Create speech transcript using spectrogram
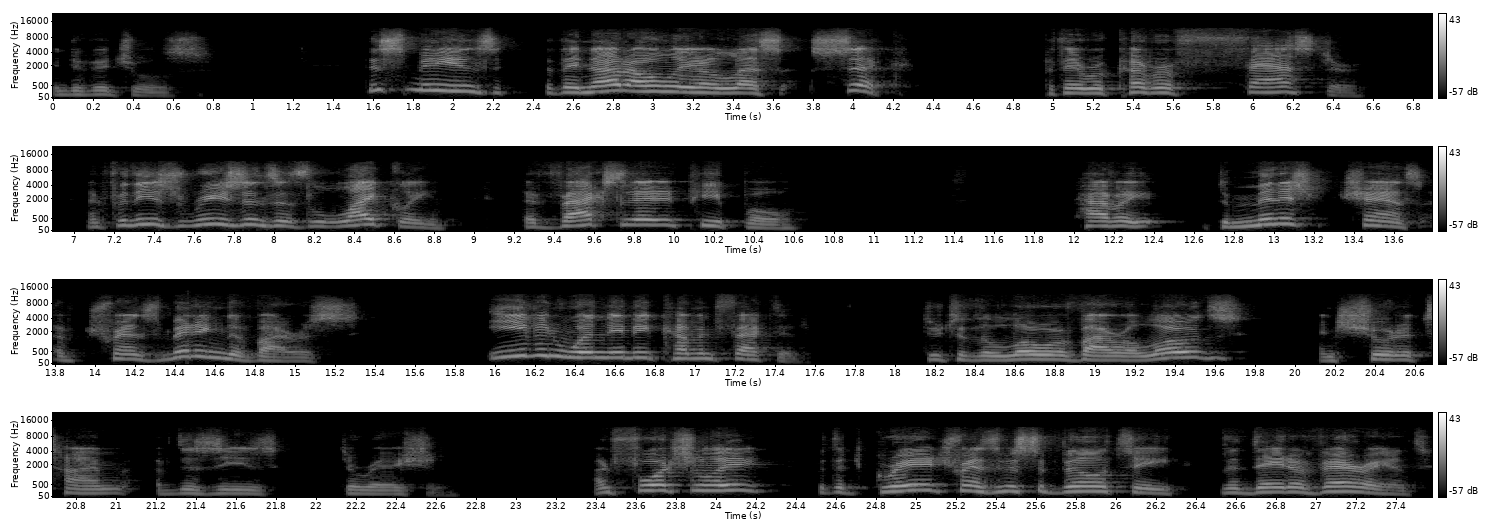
individuals. This means that they not only are less sick, but they recover faster. And for these reasons, it's likely that vaccinated people have a diminished chance of transmitting the virus even when they become infected due to the lower viral loads and shorter time of disease duration. Unfortunately, with the greater transmissibility of the Delta variant,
